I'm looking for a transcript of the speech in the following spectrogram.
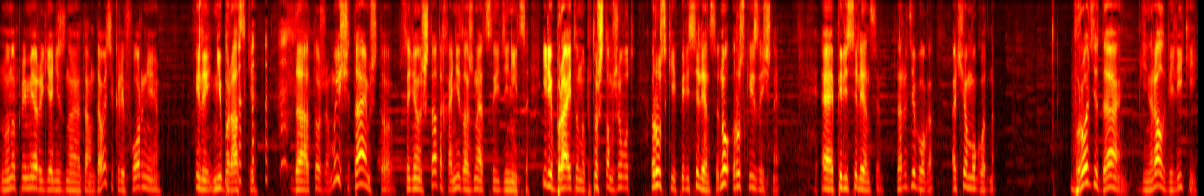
ну, например, я не знаю, там, давайте Калифорнии или Небраски. Да, тоже. Мы считаем, что в Соединенных Штатах они должны отсоединиться. Или Брайтону, потому что там живут русские переселенцы. Ну, русскоязычные э, переселенцы. Да ради бога. О чем угодно. Вроде, да, генерал Великий,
